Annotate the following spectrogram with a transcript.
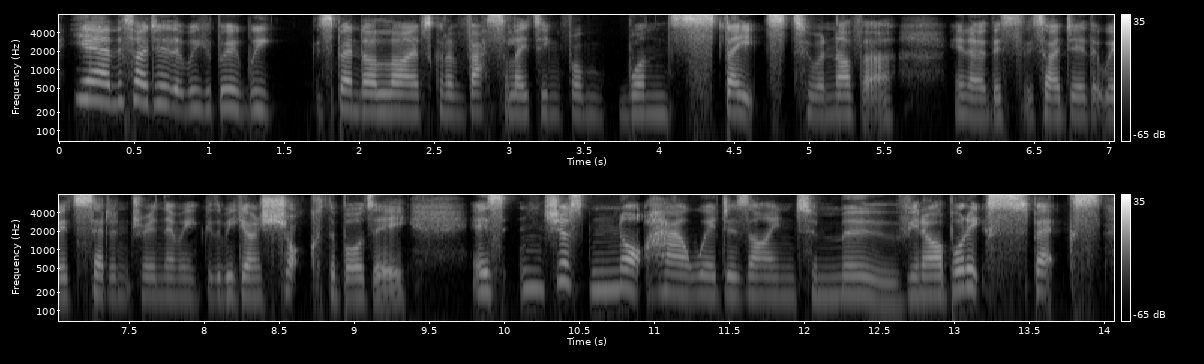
Yeah and this idea that we we, we spend our lives kind of vacillating from one state to another you know this this idea that we're sedentary and then we we go and shock the body is just not how we're designed to move. You know our body expects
